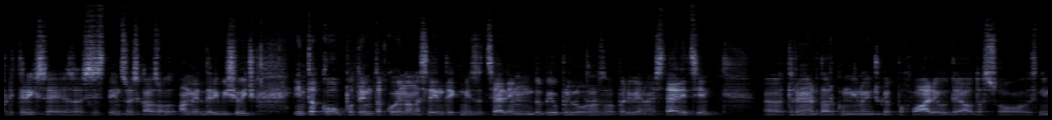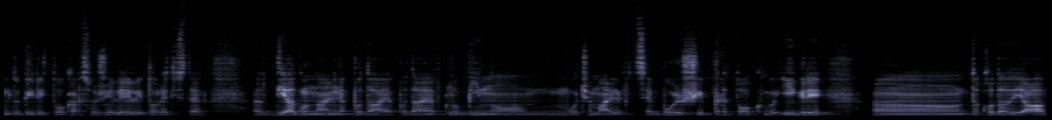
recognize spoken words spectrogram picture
pri treh se je za asistenco izkazal Amir Deriviševič in tako potem takoj na naslednji tekmi z celjem dobil priložnost v prvi enajsterici. Trener Darko Milanič ga je pohvalil, dejal, da so z njim dobili to, kar so želeli, torej tiste diagonalne podaje, podaje v globino, mogoče malce boljši pretok v igri. Uh, tako da, ja,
